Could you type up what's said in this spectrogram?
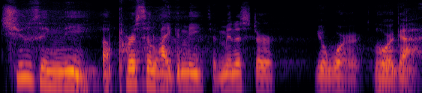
choosing me, a person like me, to minister your word, Lord God.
